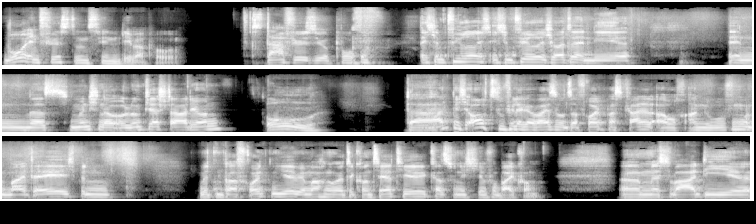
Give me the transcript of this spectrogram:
Wo entführst du uns hin, lieber Pogo? Starphysio Pogo. Ich empführe euch, ich empführe euch heute in die, in das Münchner Olympiastadion. Oh. Da hat mich auch zufälligerweise unser Freund Pascal auch angerufen und meinte, hey, ich bin mit ein paar Freunden hier, wir machen heute Konzert hier, kannst du nicht hier vorbeikommen? Ähm, es war die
